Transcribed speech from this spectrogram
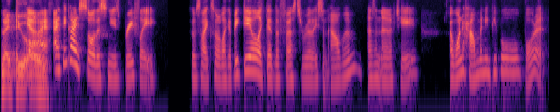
And I do Yeah, own I, I think I saw this news briefly. It was like sort of like a big deal. Like they're the first to release an album as an NFT. I wonder how many people bought it.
